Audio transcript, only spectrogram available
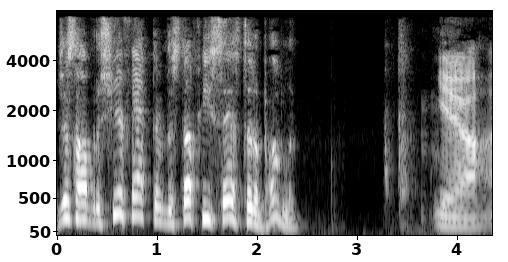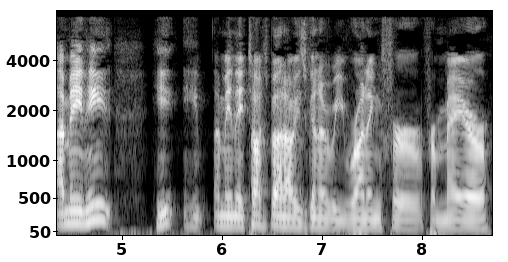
just off of the sheer fact of the stuff he says to the public. Yeah, I mean he he he. I mean they talked about how he's going to be running for for mayor.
